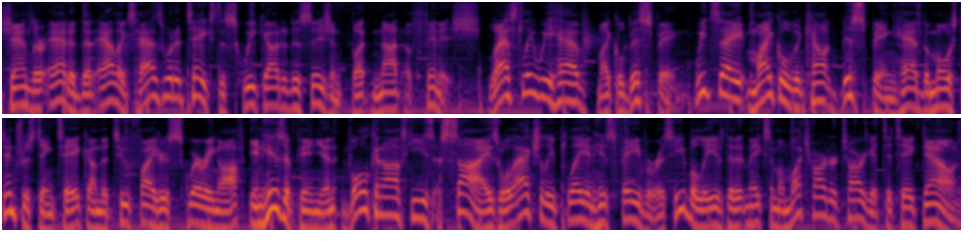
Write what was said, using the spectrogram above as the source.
Chandler added that Alex has what it takes to squeak out a decision, but not a finish. Lastly, we have Michael Bisping. We'd say Michael the Count Bisping had the most interesting take on the two fighters squaring off. In his opinion, Volkanovski's size will actually play in his favor as he believes that it makes him a much harder target to take down.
